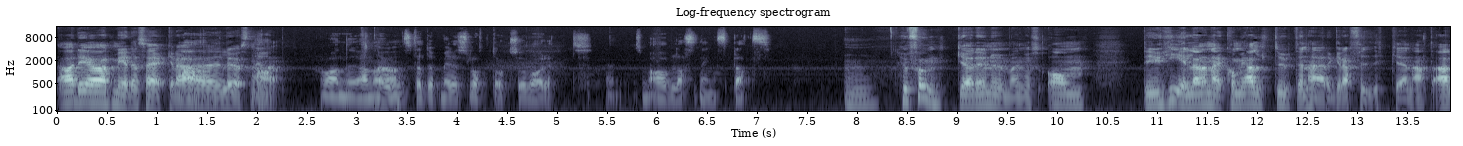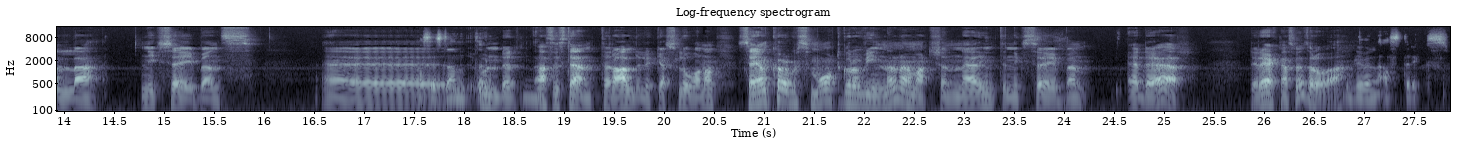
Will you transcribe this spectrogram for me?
Ja, det har varit mer den säkra Ja. lösningen. Ja. Och han, han har Ja. ställt upp mer i slott också och varit eh, som avlastningsplats. Mm. Hur funkar det nu Magnus om det är ju hela den här, kommer ju alltid ut den här grafiken att alla Nick Sabans Eh, Assistenter. Under, Mm. assistenter och aldrig lyckats slå någon. Säg om Kirby Smart går och vinner den här matchen när inte Nick Saban är där. Det räknas väl inte då va? Det blir väl en asterix.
